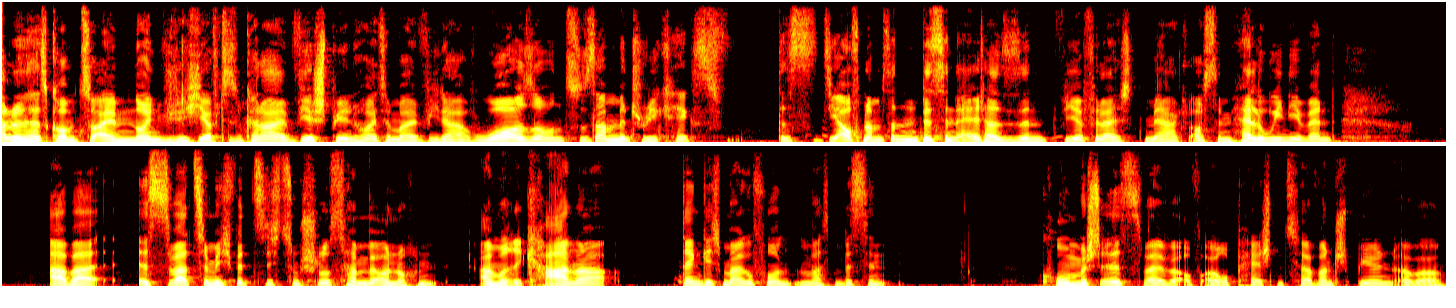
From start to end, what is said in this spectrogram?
Hallo und herzlich willkommen zu einem neuen Video hier auf diesem Kanal. Wir spielen heute mal wieder Warzone zusammen mit Rekex. Das, die Aufnahmen sind ein bisschen älter, sie sind, wie ihr vielleicht merkt, aus dem Halloween-Event. Aber es war ziemlich witzig. Zum Schluss haben wir auch noch einen Amerikaner, denke ich mal, gefunden, was ein bisschen komisch ist, weil wir auf europäischen Servern spielen. Aber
